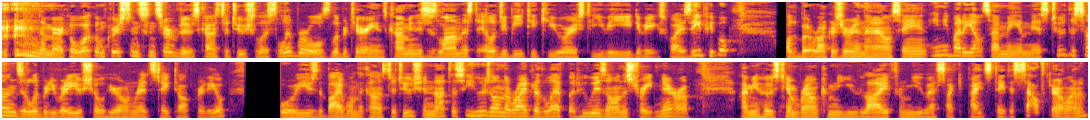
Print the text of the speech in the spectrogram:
America. Welcome, Christians, conservatives, constitutionalists, liberals, libertarians, communists, Islamists, LGBTQ, RSTV, WXYZ people. All the boat rockers are in the house, and anybody else I may have missed to the Sons of Liberty radio show here on Red State Talk Radio, we use the Bible and the Constitution not to see who's on the right or the left, but who is on the straight and narrow. I'm your host, Tim Brown, coming to you live from U.S. occupied state of South Carolina,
